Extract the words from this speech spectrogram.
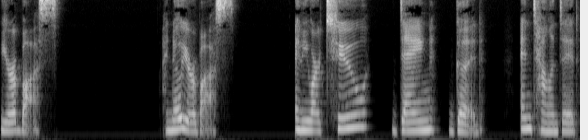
You're a boss. I know you're a boss. And you are too dang good and talented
